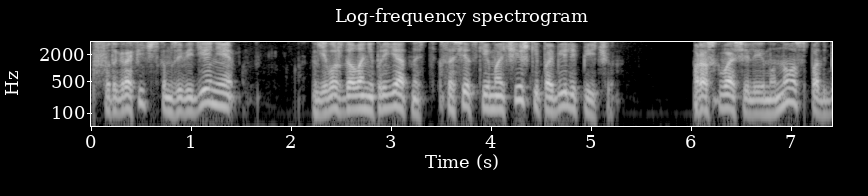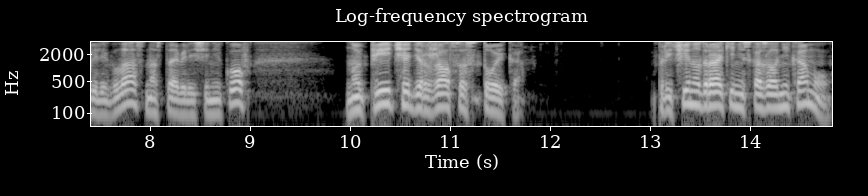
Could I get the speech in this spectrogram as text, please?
В фотографическом заведении его ждала неприятность. Соседские мальчишки побили Пичу. Расквасили ему нос, подбили глаз, наставили синяков, но Пича держался стойко. Причину драки не сказал никому.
